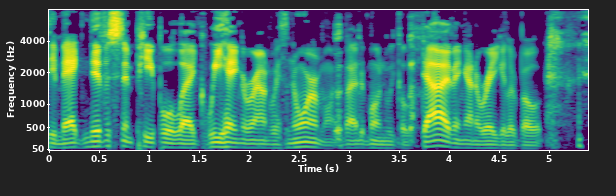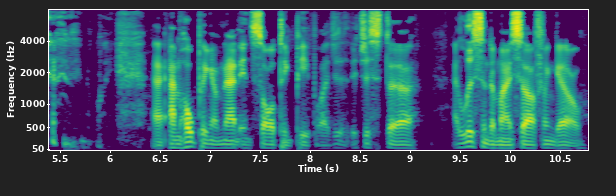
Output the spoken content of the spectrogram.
the magnificent people like we hang around with normally, but when we go diving on a regular boat, I'm hoping I'm not insulting people. I just it just uh, I listen to myself and go,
